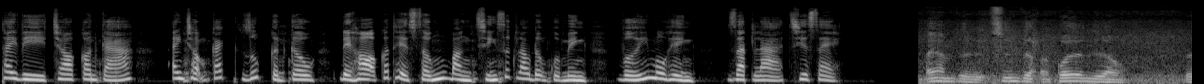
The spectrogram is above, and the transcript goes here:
thay vì cho con cá, anh chọn cách giúp cần câu để họ có thể sống bằng chính sức lao động của mình với mô hình giặt là chia sẻ. Em thì xin việc ở quê nhiều, thì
